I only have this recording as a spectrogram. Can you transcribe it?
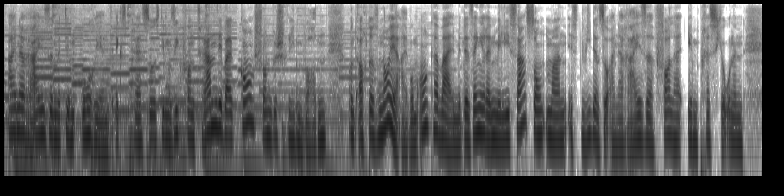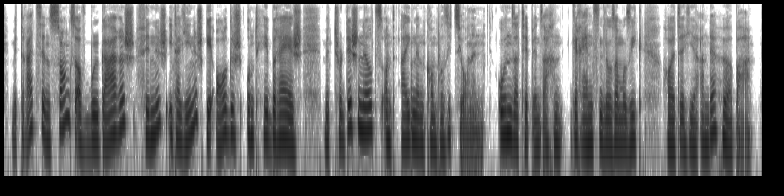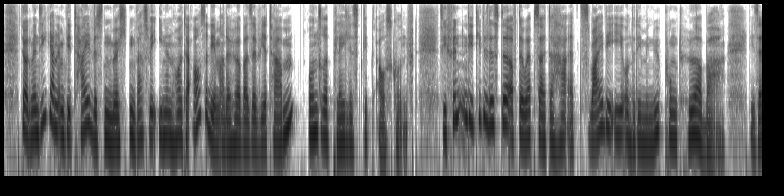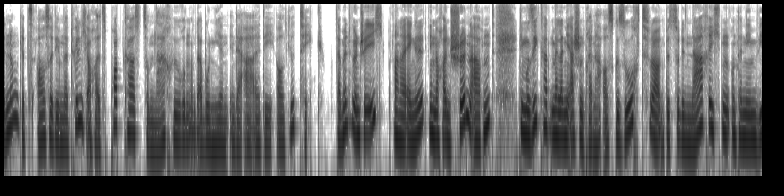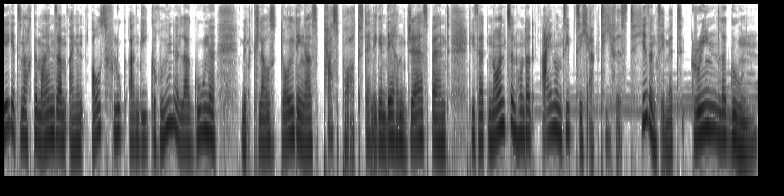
eine Reise mit dem Orient Express, so ist die Musik von Tram de Balcon schon beschrieben worden. Und auch das neue Album En Cavale mit der Sängerin Melissa Sondmann ist wieder so eine Reise voller Impressionen. Mit 13 Songs auf Bulgarisch, Finnisch, Italienisch, Georgisch und Hebräisch, mit Traditionals und eigenen Kompositionen. Unser Tipp in Sachen grenzenloser Musik heute hier an der Hörbar. Tja, und wenn Sie gern im Detail wissen möchten, was wir Ihnen heute außerdem an der Hörbar serviert haben, unsere Playlist gibt Auskunft. Sie finden die Titelliste auf der Webseite hr2.de unter dem Menüpunkt Hörbar. Die Sendung gibt's außerdem natürlich auch als Podcast zum Nachhören und Abonnieren in der ARD Audiothek. Damit wünsche ich, Anna Engel, Ihnen noch einen schönen Abend. Die Musik hat Melanie Aschenbrenner ausgesucht. Und bis zu den Nachrichten unternehmen wir jetzt noch gemeinsam einen Ausflug an die grüne Lagune mit Klaus Doldingers Passport, der legendären Jazzband, die seit 1971 aktiv ist. Hier sind sie mit Green Lagoon.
